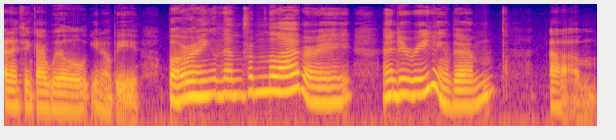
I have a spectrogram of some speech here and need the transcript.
and I think I will, you know, be borrowing them from the library and reading them. Um,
